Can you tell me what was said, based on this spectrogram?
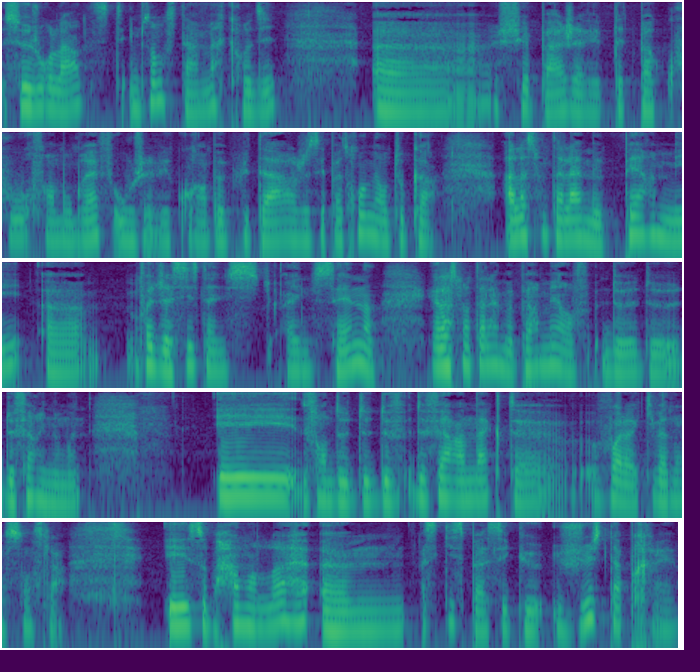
ce jour-là, il me semble que c'était un mercredi. Euh, je sais pas, j'avais peut-être pas cours, enfin bon bref, ou j'avais cours un peu plus tard, je sais pas trop, mais en tout cas, Allah me permet, euh, en fait j'assiste à une, scène, et Allah me permet de, de faire une aumône. Et enfin de, de, de, faire un acte euh, voilà qui va dans ce sens-là. Et subhanallah, euh, ce qui se passe, c'est que juste après,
